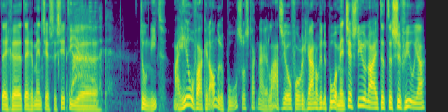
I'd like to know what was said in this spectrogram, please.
tegen, tegen Manchester City eh, toen niet. Maar heel vaak in andere pools. Zoals straks, nou ja, Lazio vorig jaar nog in de pool. Manchester United, Sevilla.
